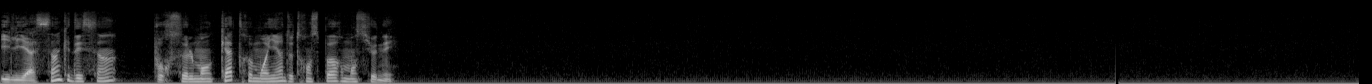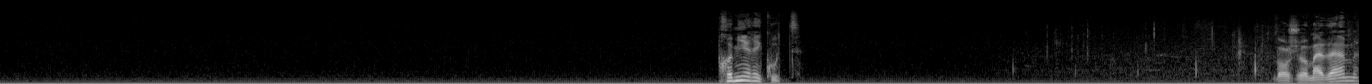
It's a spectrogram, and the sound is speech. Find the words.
il y a cinq dessins pour seulement quatre moyens de transport mentionnés. Première écoute. Bonjour madame.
